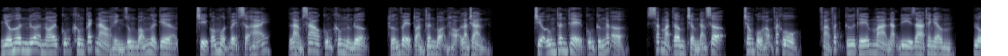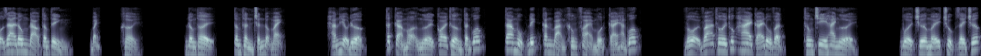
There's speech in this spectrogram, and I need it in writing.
Nhiều hơn nữa nói cũng không cách nào hình dung bóng người kia, chỉ có một vẻ sợ hãi, làm sao cũng không ngừng được, hướng về toàn thân bọn họ lan tràn. Triệu ung thân thể cũng cứng ngắc ở, sắc mặt âm trầm đáng sợ, trong cổ họng phát khô, phảng phất cứ thế mà nặn đi ra thanh âm, lộ ra đông đảo tâm tình, bệnh, khởi. Đồng thời, tâm thần chấn động mạnh. Hắn hiểu được, tất cả mọi người coi thường Tần Quốc, ta mục đích căn bản không phải một cái Hàn Quốc. Vội vã thôi thúc hai cái đồ vật, thông chi hai người. Buổi trưa mấy chục giây trước,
